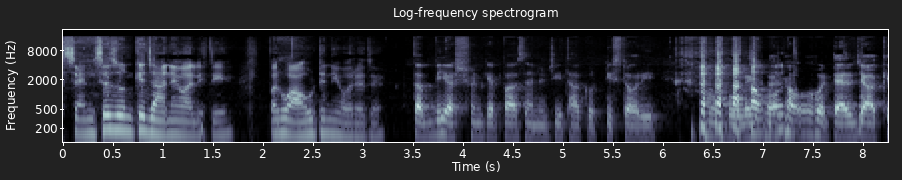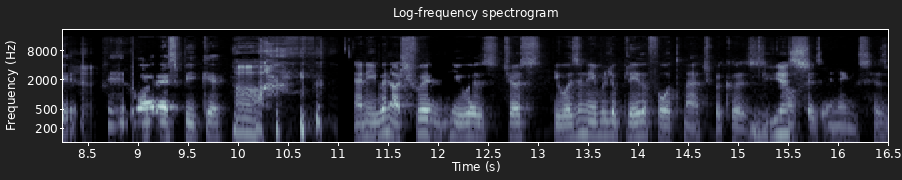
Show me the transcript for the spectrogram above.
सेंसेस उनके जाने वाली थी पर वो आउट नहीं हो रहे थे। तब भी अश्विन के पास एनर्जी था कुट्टी स्टोरी होटल जाके और एसपी के। and even Ashwin, he was just he wasn't able to play the fourth match because yes. of his innings, his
